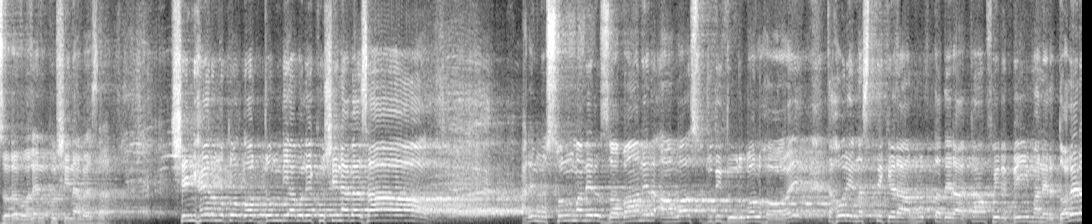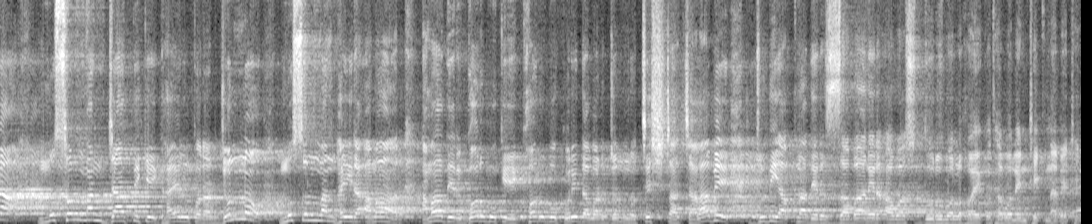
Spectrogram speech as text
জোরে বলেন, খুশি না বেজার? সিংহের মতো গর্জন দিয়া বলি, খুশি না বেজার? আরে মুসলমানের জবানের আওয়াজ যদি দুর্বল হয়, তাহলে নাস্তিকেরা, মুক্তাদেরা, কাফের বেইমানের দলেরা মুসলমান জাতিকে ঘায়েল করার জন্য মুসলমান ভাইরা আমার, আমাদের গর্বকে খর্ব করে দেওয়ার জন্য চেষ্টা চালাবে যদি আপনাদের জাবানের আওয়াজ দুর্বল হয়। কথা বলেন ঠিক না বে ঠিক।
